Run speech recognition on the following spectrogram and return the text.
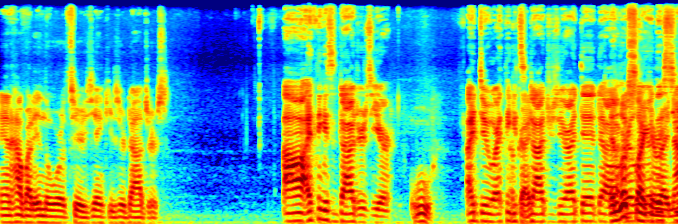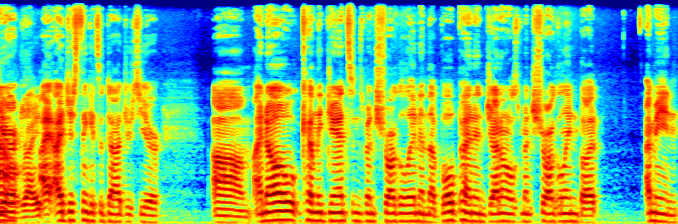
And how about in the World Series, Yankees or Dodgers? Uh, I think it's the Dodgers' year. Ooh, I do. I think it's Okay. the Dodgers' year. I did. Uh, it looks like it right this now, right? I, I just think it's a Dodgers year. Um, I know Kenley Jansen's been struggling, and the bullpen in general's been struggling, but I mean,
